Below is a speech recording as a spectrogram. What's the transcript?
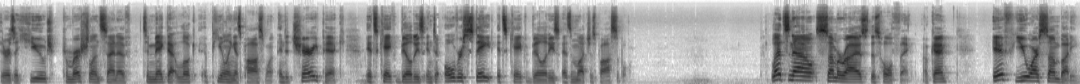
there is a huge commercial incentive to make that look appealing as possible and to cherry pick its capabilities and to overstate its capabilities as much as possible. Let's now summarize this whole thing, okay? If you are somebody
